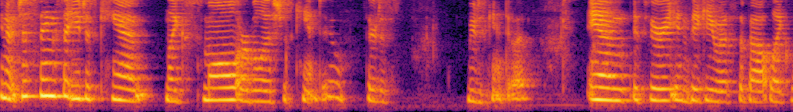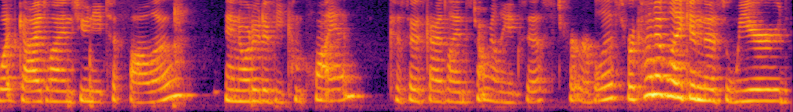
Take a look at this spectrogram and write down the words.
You know, just things that you just can't like small herbalists just can't do. They're just we just can't do it. And it's very ambiguous about like what guidelines you need to follow in order to be compliant because those guidelines don't really exist for herbalists. We're kind of like in this weird,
